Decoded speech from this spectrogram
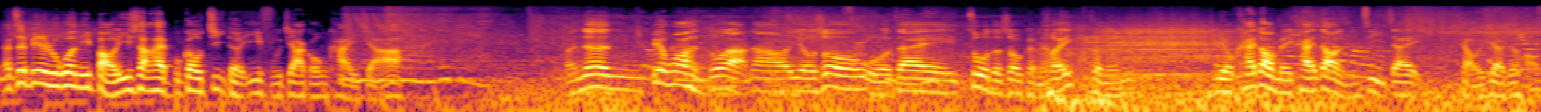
那这边如果你保一伤害不够，记得衣服加工开一下啊。反正变化很多啦。那有时候我在做的时候可能会，可能有开到没开到，你们自己再调一下就好了。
